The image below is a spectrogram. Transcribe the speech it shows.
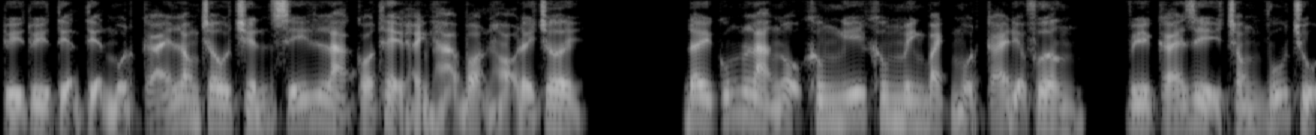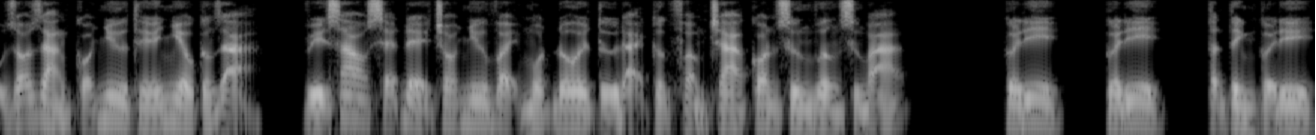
tùy tùy tiện tiện một cái Long Châu chiến sĩ là có thể hành hạ bọn họ đây chơi. Đây cũng là ngộ không nghĩ không minh bạch một cái địa phương, vì cái gì trong vũ trụ rõ ràng có như thế nhiều cường giả, vì sao sẽ để cho như vậy một đôi từ đại cực phẩm cha con xương vương xương bá. Cười đi, cười đi, tận tình cười đi,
